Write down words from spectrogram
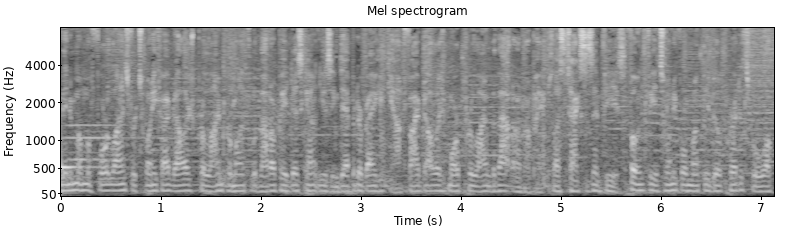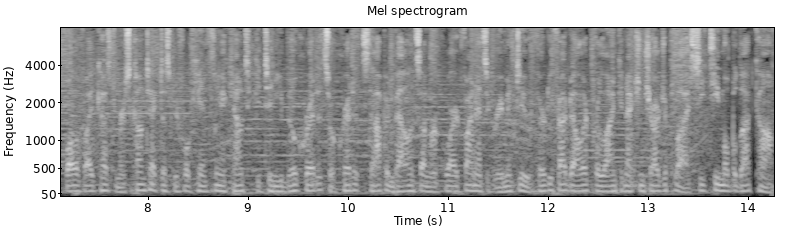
Minimum of four lines for $25 per line per month with auto pay discount using debit or bank account. $5 more per line without auto pay, plus taxes and fees. Phone fee at 24 monthly bill credits for well qualified customers. Contact us before canceling account to continue bill credits or credit stop and balance on required finance agreement due. $35 per line connection charge applies. Ctmobile.com.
